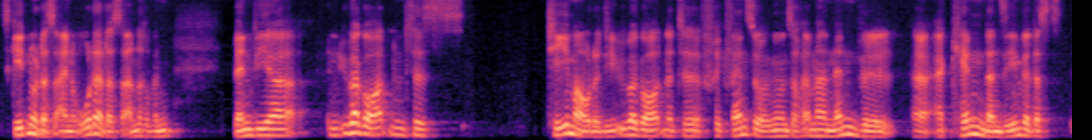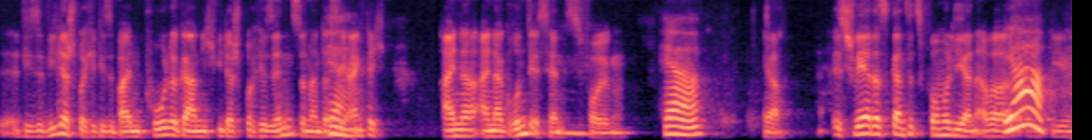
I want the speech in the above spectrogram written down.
es geht nur das eine oder das andere. Wenn, wenn wir ein übergeordnetes Thema oder die übergeordnete Frequenz oder wie man es auch immer nennen will, äh, erkennen, dann sehen wir, dass äh, diese Widersprüche, diese beiden Pole gar nicht Widersprüche sind, sondern dass sie eigentlich einer, einer Grundessenz folgen. Ja. Ja. Ist schwer, das Ganze zu formulieren, aber ja. irgendwie,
